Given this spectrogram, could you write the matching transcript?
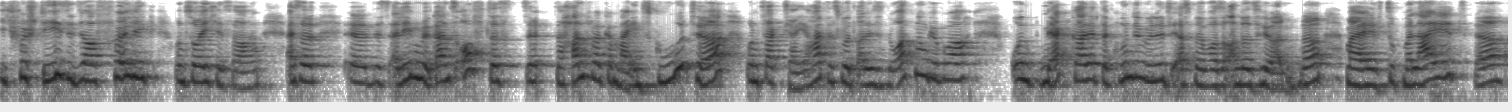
Ich verstehe sie da völlig und solche Sachen. Also äh, das erleben wir ganz oft, dass der Handwerker meint gut ja, und sagt, ja, ja, das wird alles in Ordnung gebracht und merkt nicht, der Kunde will jetzt erstmal was anderes hören. Ne? Mal, es tut mir leid, ja,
